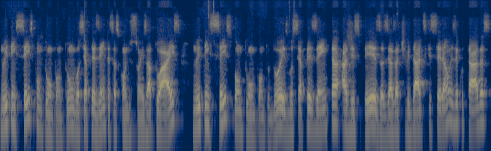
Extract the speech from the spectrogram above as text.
No item 6.1.1, você apresenta essas condições atuais. No item 6.1.2, você apresenta as despesas e as atividades que serão executadas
